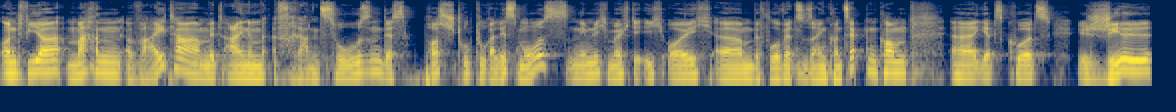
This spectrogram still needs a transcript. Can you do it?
und wir machen weiter mit einem Franzosen des Poststrukturalismus. Nämlich möchte ich euch, ähm, bevor wir zu seinen Konzepten kommen, äh, jetzt kurz Gilles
